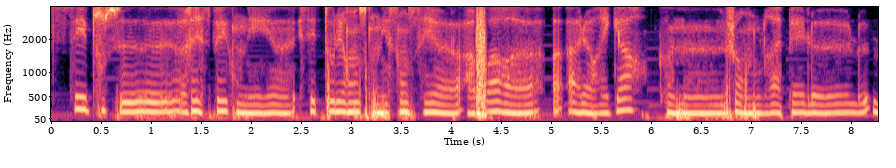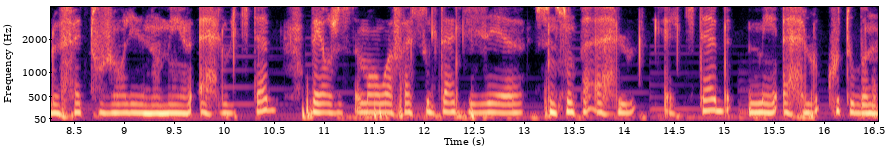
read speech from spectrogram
C'est tout ce respect qu'on est, euh, cette tolérance qu'on est censé euh, avoir à, leur égard, comme genre nous le rappelle le, le fait toujours les nommer Ahlul Kitab. D'ailleurs, justement, Wafa Sultan disait ce ne sont pas Ahlul Kitab, mais Ahlul Kutubun.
